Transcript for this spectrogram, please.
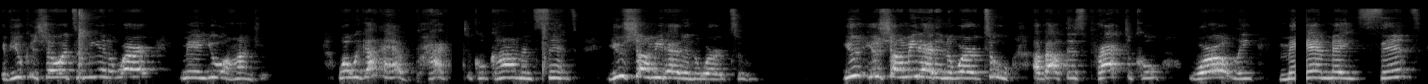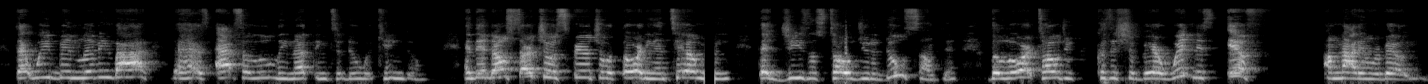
If you can show it to me in the word, man, you a hundred. Well, we got to have practical common sense. You show me that in the word too. You, you show me that in the word too about this practical, worldly, man made sense that we've been living by that has absolutely nothing to do with kingdom. And then don't search your spiritual authority and tell me that Jesus told you to do something. The Lord told you because it should bear witness if I'm not in rebellion.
